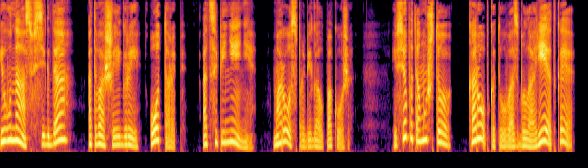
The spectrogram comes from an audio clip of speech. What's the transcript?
И у нас всегда от вашей игры оторопь, оцепенение, мороз пробегал по коже. И все потому, что коробка-то у вас была редкая,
